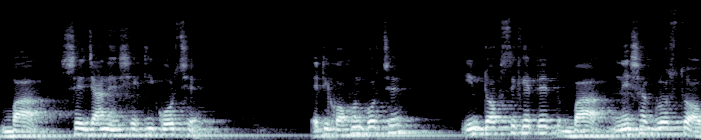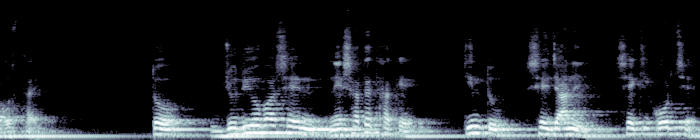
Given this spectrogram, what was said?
বা সে জানে সে কি করছে? এটি কখন করছে? ইনটক্সিকেটেড বা নেশাগ্রস্ত অবস্থায়। তো, যদিও বা সে নেশাতে থাকে, কিন্তু সে জানে সে কি করছে,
